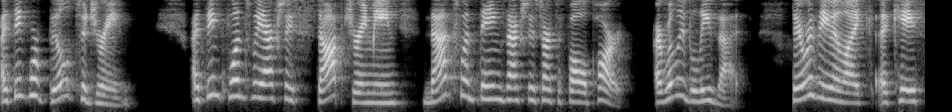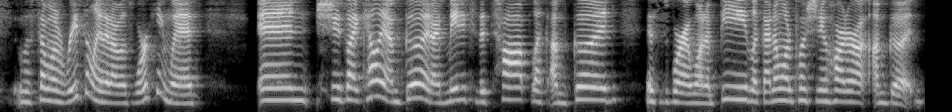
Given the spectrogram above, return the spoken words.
I think we're built to dream. I think once we actually stop dreaming, that's when things actually start to fall apart. I really believe that. There was even like a case with someone recently that I was working with and she's like, Kelly, I'm good. I've made it to the top. Like, I'm good. This is where I want to be. Like, I don't want to push any harder. I'm good.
